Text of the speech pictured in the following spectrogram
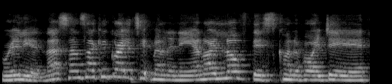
Brilliant. That sounds like a great tip, Melanie. And I love this kind of idea,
